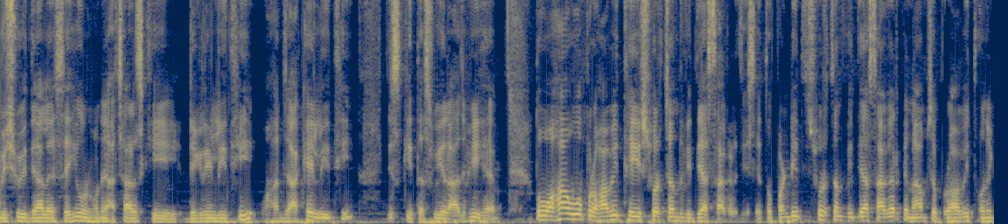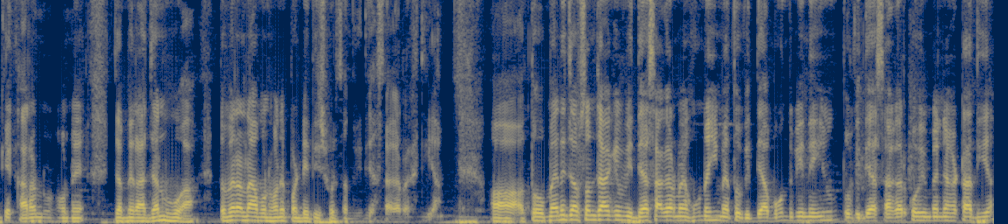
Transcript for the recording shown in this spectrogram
विश्वविद्यालय से ही उन्होंने आचार्य की डिग्री ली थी, वहाँ जाके ली थी, जिसकी तस्वीर आज भी है। तो वहाँ वो प्रभावित थे ईश्वर चंद्र विद्यासागर जी से। तो पंडित ईश्वर चंद्र विद्यासागर के नाम से प्रभावित होने के कारण उन्होंने, जब मेरा जन्म हुआ तो मेरा नाम उन्होंने पंडित ईश्वर चंद्र विद्यासागर रख दिया। तो मैंने जब समझा कि विद्यासागर मैं हूँ नहीं, मैं तो विद्याबूंद भी नहीं हूँ तो विद्यासागर को भी मैंने हटा दिया।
